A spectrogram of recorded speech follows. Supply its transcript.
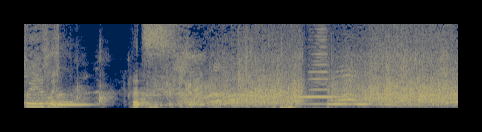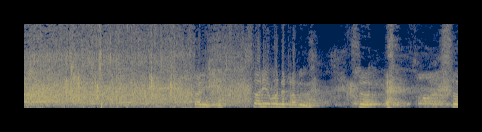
so you just like that's sorry sorry about the trouble so so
